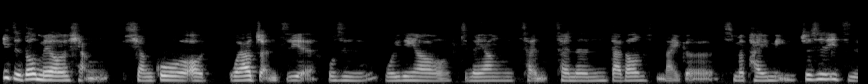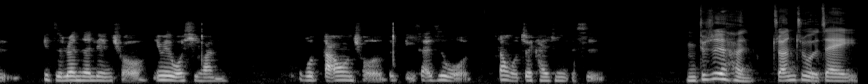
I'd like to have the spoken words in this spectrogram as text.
一直都没有想想过哦，我要转职业，或是我一定要怎么样才才能达到哪个什么排名？就是一直一直认真练球，因为我喜欢我打网球的比赛是我让我最开心的事。你就是很专注的在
